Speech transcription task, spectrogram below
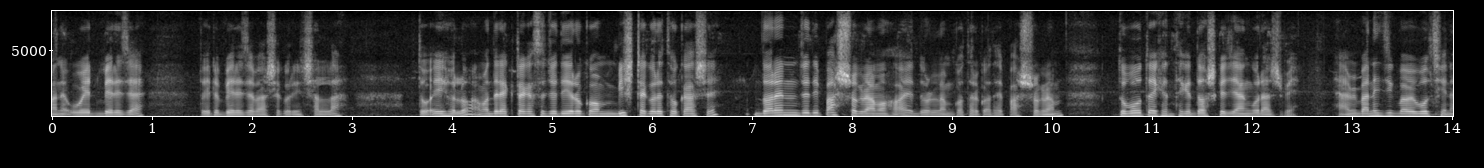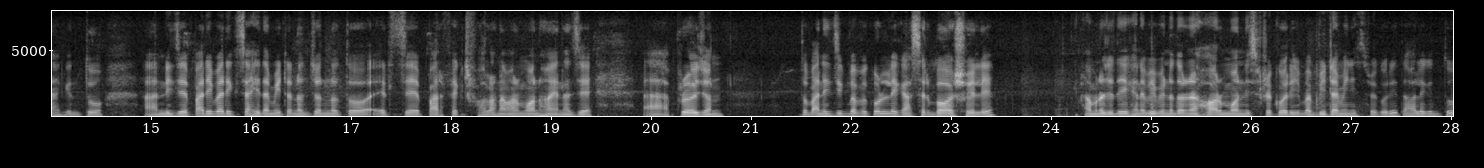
মানে ওয়েট বেড়ে যায়। তো এটা বেড়ে যাবে আশা করি, ইনশাল্লাহ। তো এই হলো, আমাদের একটা গাছে যদি এরকম বিশটা করে থোকা আসে ধরেন যদি পাঁচশো গ্রামও হয়, ধরলাম কথার কথায় পাঁচশো গ্রাম, তবুও তো এখান থেকে দশ কেজি আঙ্গুর আসবে। হ্যাঁ আমি বাণিজ্যিকভাবে বলছি না, কিন্তু নিজে পারিবারিক চাহিদা মেটানোর জন্য তো এর চেয়ে পারফেক্ট ফলন আমার মনে হয় না যে প্রয়োজন। তো বাণিজ্যিকভাবে করলে গাছের বয়স হইলে আমরা যদি এখানে বিভিন্ন ধরনের হরমোন স্প্রে করি বা ভিটামিন স্প্রে করি, তাহলে কিন্তু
